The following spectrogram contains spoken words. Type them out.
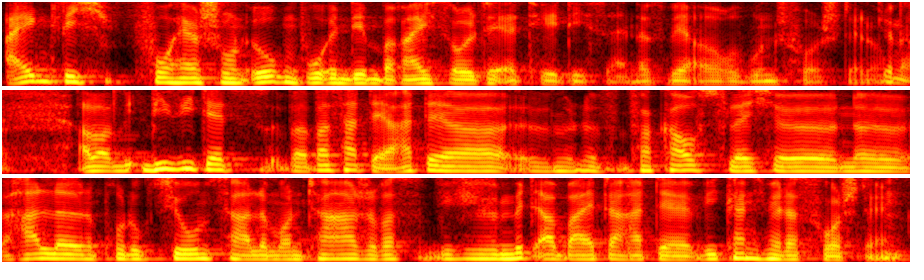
eigentlich vorher schon irgendwo in dem Bereich sollte er tätig sein. Das wäre eure Wunschvorstellung. Genau. Aber wie sieht jetzt, was hat der? Hat der äh, eine Verkaufsfläche, eine Halle, eine Produktionshalle, Montage? Was, wie viele Mitarbeiter hat der? Wie kann ich mir das vorstellen?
